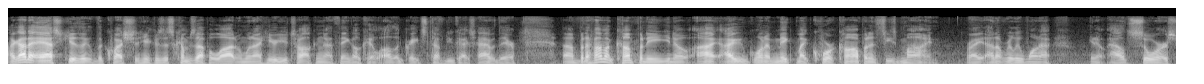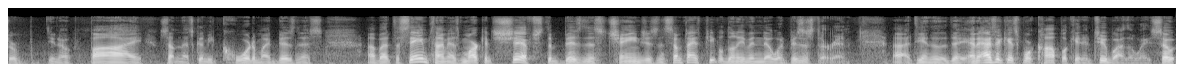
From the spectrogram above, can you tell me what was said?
I got to ask you the, the question here because this comes up a lot, and when I hear you talking, I think, okay, well, all the great stuff you guys have there. Uh, but if I'm a company, you know, I, I want to make my core competencies mine, right? I don't really want to you know, outsource or you know, buy something that's going to be core to my business. Uh, but at the same time, as market shifts, the business changes and sometimes people don't even know what business they're in uh, at the end of the day. And as it gets more complicated too, by the way. So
